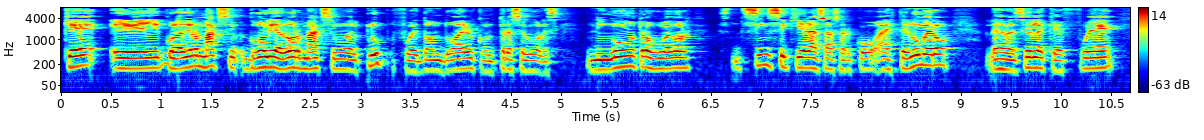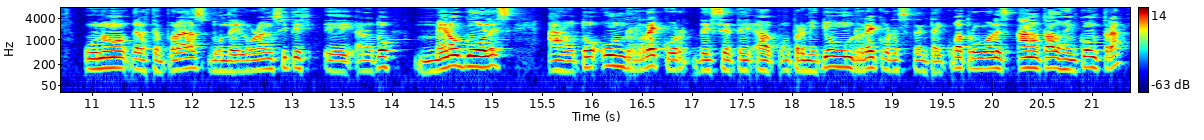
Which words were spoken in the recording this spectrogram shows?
que el goleador máximo, goleador máximo del club fue Don Dwyer con 13 goles. Ningún otro jugador sin siquiera se acercó a este número. Les decirles que fue una de las temporadas donde el Orlando City eh, anotó menos goles, anotó un récord de ah, o permitió un récord de 74 goles anotados en contra,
